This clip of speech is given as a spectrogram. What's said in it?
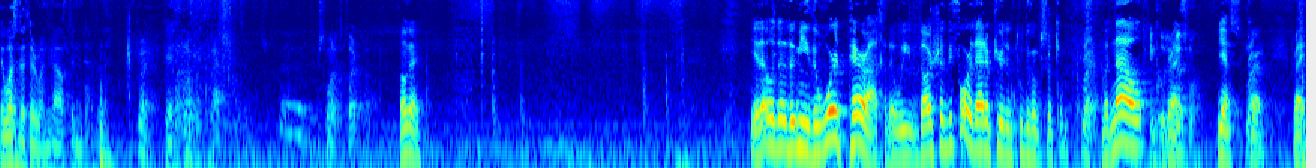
It wasn't the third one. Yud Aleph didn't have that. Right. Yeah. I don't think it's. Just wanted to clarify. Okay. Yeah, that was the, the, I mean, the word perach that we darshan before that appeared in two different psukim. Right. But now, Including right. this one. Yes, Right. correct. Right.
